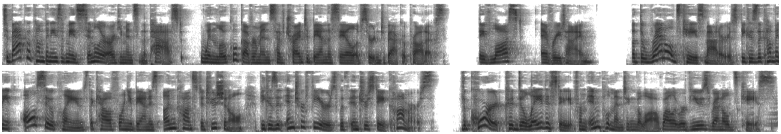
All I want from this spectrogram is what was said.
Tobacco companies have made similar arguments in the past when local governments have tried to ban the sale of certain tobacco products. They've lost every time. But the Reynolds case matters because the company also claims the California ban is unconstitutional because it interferes with interstate commerce. The court could delay the state from implementing the law while it reviews Reynolds' case.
